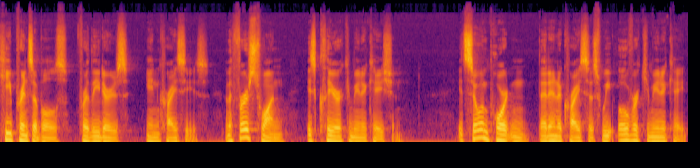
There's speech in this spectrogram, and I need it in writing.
key principles for leaders in crises. And the first one is clear communication. It's so important that in a crisis we over communicate.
